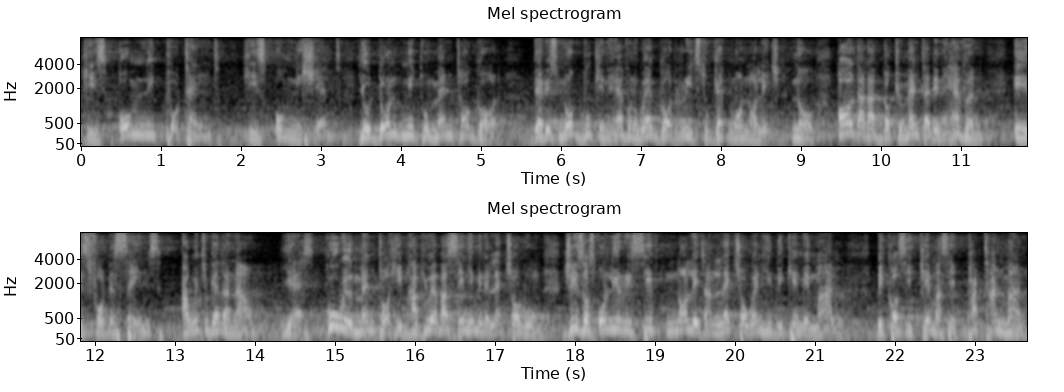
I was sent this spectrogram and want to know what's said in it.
He is omnipotent. He is omniscient. You don't need to mentor God. There is no book in heaven where God reads to get more knowledge. No. All that are documented in heaven is for the saints. Are we together now? Yes. Who will mentor him? Have you ever seen him in a lecture room? Jesus only received knowledge and lecture when he became a man because he came as a pattern man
